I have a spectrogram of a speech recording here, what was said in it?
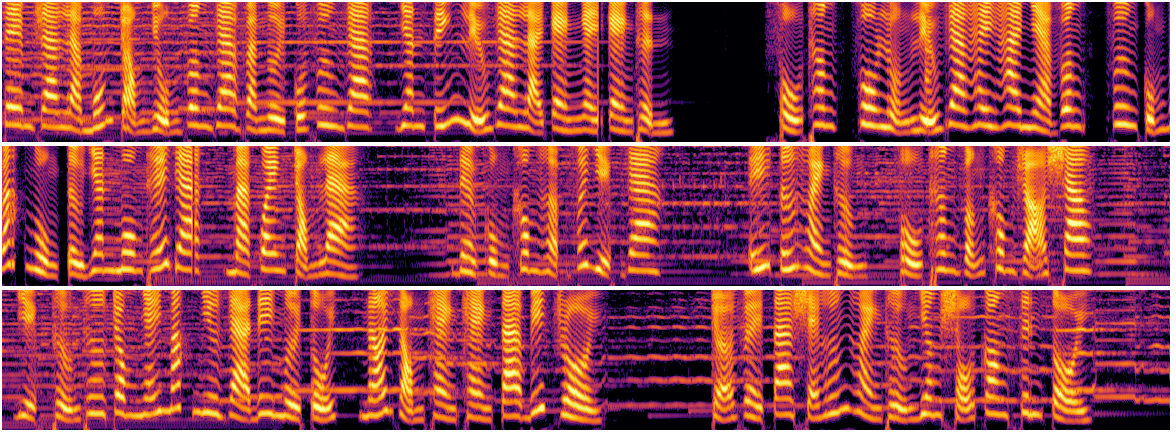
Xem ra là muốn trọng dụng Vân Gia và người của Vương Gia Danh tiếng Liễu Gia lại càng ngày càng thịnh. Phụ thân, vô luận Liễu Gia hay hai nhà Vân Vương cũng bắt nguồn từ danh môn thế gia Mà quan trọng là Đều cùng không hợp với Diệp Gia. Ý tứ hoàng thượng, phụ thân vẫn không rõ sao? Diệp thượng thư trong nháy mắt như già đi 10 tuổi Nói giọng khàn khàn ta biết rồi. Trở về ta sẽ hướng hoàng thượng dân sổ con xin tội.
